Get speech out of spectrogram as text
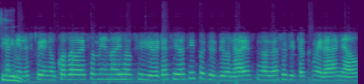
También le escribí en un correo eso mismo, dijo, si yo hubiera sido así, pues desde una vez no necesito que me hubiera dañado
